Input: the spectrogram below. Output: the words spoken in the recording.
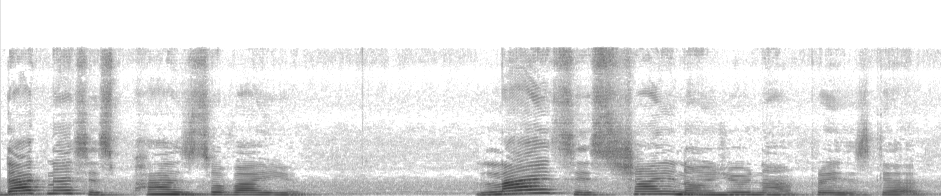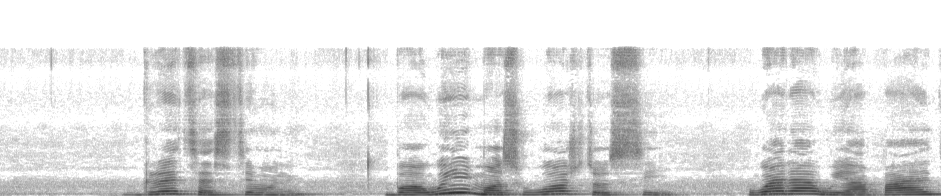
Darkness is passed over you. Light is shining on you now. Praise God. Great testimony. But we must watch to see whether we abide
